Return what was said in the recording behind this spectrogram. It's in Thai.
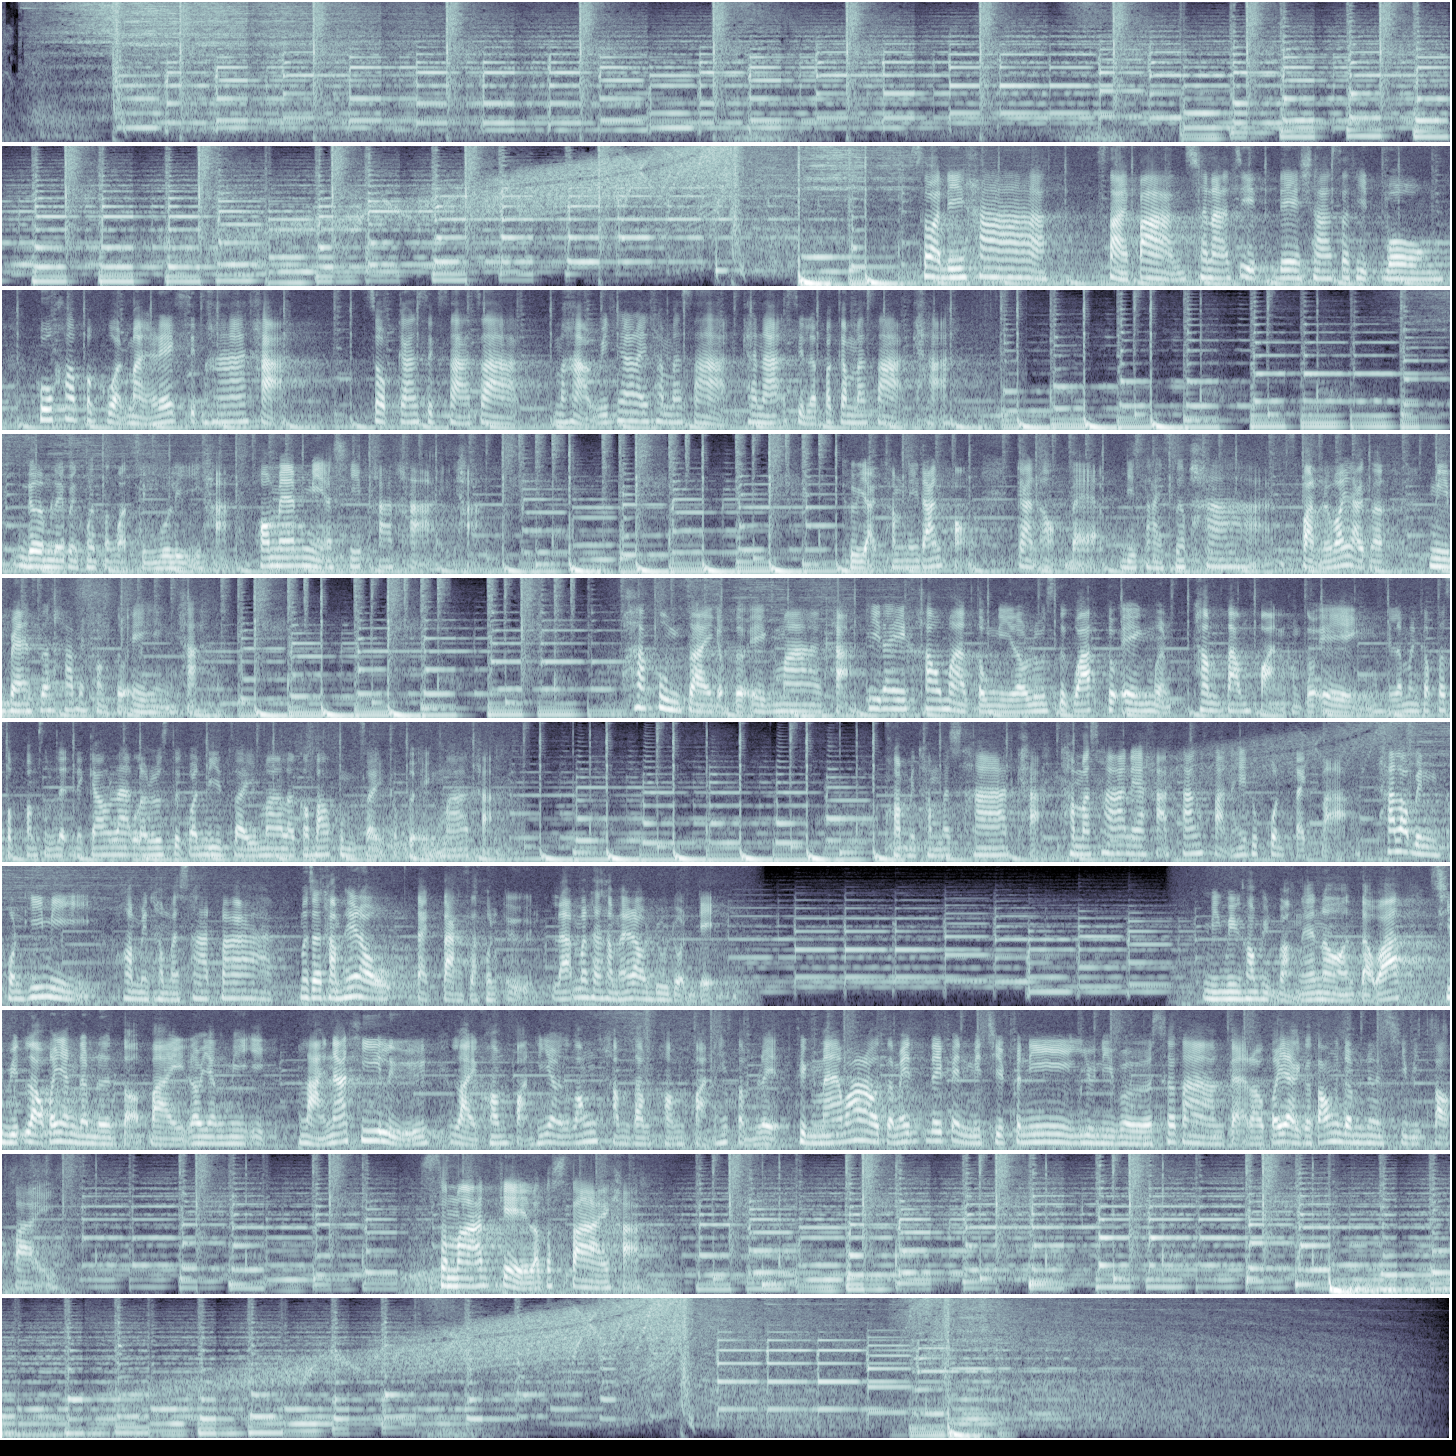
สวัสดีค่ะ สายป่าน ชนะจิต เดชาสถิตวงศ์ผู้เข้าประกวดหมายเลข 15 ค่ะ จบการศึกษาจากมหาวิทยาลัยธรรมศาสตร์ คณะศิลปกรรมศาสตร์ค่ะ เดิมเลยเป็นคนจังหวัดสิงห์บุรีค่ะ พ่อแม่มีอาชีพค้าขายค่ะ คืออยากทำในด้านของการออกแบบดีไซน์เสื้อผ้า ฝันไว้ว่าอยากจะมีแบรนด์เสื้อผ้าเป็นของตัวเองค่ะภาคภูมิใจกับตัวเองมากค่ะ ที่ได้เข้ามาตรงนี้เรารู้สึกว่าตัวเองเหมือนทำตามฝันของตัวเอง แล้วมันก็ประสบความสำเร็จในก้าวแรกแล้วรู้สึกว่าดีใจมากแล้วก็ภาคภูมิใจกับตัวเองมากค่ะ ความเป็นธรรมชาติค่ะ ธรรมชาติเนี่ยค่ะสร้างสรรค์ให้ทุกคนแตกต่าง ถ้าเราเป็นคนที่มีความเป็นธรรมชาติมาก มันจะทำให้เราแตกต่างจากคนอื่น และมันจะทำให้เราดูโดดเด่นมีมีความผิดหวังแน่นอน แต่ว่าชีวิตเราก็ยังดำเนินต่อไป เรายังมีอีกหลายหน้าที่หรือหลายความฝันที่ยังจะต้องทำตามความฝันให้สำเร็จ ถึงแม้ว่าเราจะไม่ได้เป็น Miss Tiffany Universe ก็ตาม แต่เราก็อยากจะต้องดำเนินชีวิตต่อไป สมาร์ทเก๋แล้วก็สไตล์ค่ะ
